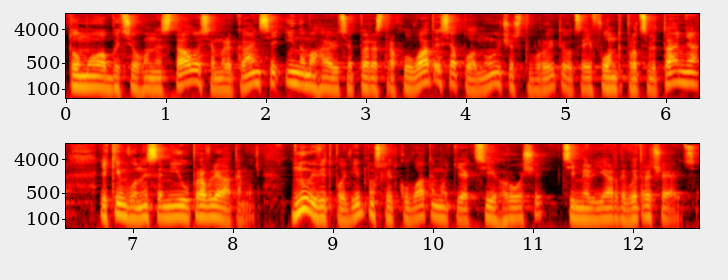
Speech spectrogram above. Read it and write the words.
Тому, аби цього не сталося, американці і намагаються перестрахуватися, плануючи створити оцей фонд процвітання, яким вони самі управлятимуть. Ну і відповідно слідкуватимуть, як ці гроші, ці мільярди витрачаються.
